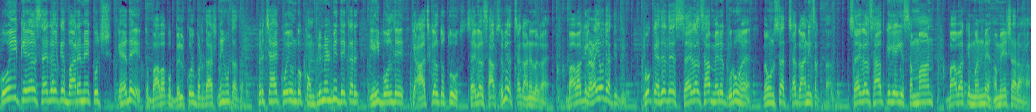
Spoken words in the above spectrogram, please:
कोई के सहगल के बारे में कुछ कह दे तो बाबा को बिल्कुल बर्दाश्त नहीं होता था। फिर चाहे कोई उनको कॉम्प्लीमेंट भी देकर यही बोल दे कि आजकल तो तू सहगल साहब से भी अच्छा गाने लगा है बाबा की लड़ाई हो जाती थी। वो कहते थे सहगल साहब मेरे गुरु हैं मैं उनसे अच्छा गा नहीं सकता। सहगल साहब के लिए ये सम्मान बाबा के मन में हमेशा रहा।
